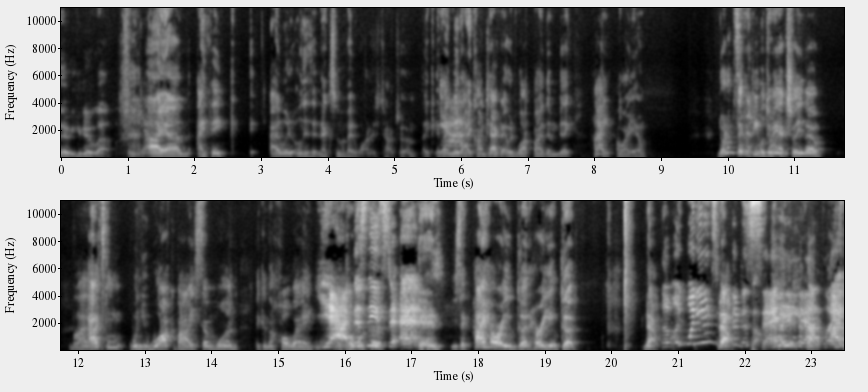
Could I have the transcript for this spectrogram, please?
No, you do it well. yeah. I um I think I would only sit next to him if I wanted to talk to him. Like if I made eye contact, I would walk by them and be like, "Hi, how are you?" you know what I'm sick of people doing actually though? what? Asking when you walk by someone, like in the hallway, yeah, this needs to end. and you say, "Hi, how are you? Good. How are you? Good." No. Like, what do you expect No. them to say? Yeah, like, I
